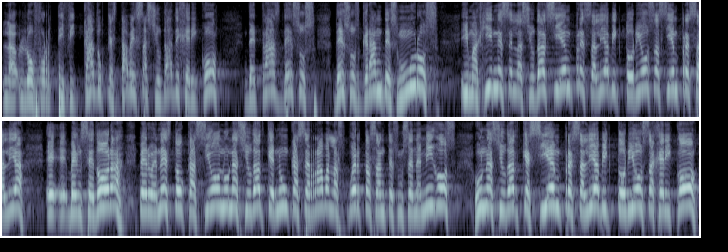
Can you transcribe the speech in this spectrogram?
lo fortificado que estaba esa ciudad de Jericó. Detrás de esos, de esos grandes muros Imagínense, la ciudad siempre salía victoriosa, siempre salía eh, eh, vencedora, pero en esta ocasión una ciudad que nunca cerraba las puertas ante sus enemigos, una ciudad que siempre salía victoriosa, Jericó.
